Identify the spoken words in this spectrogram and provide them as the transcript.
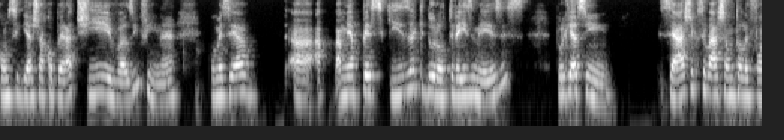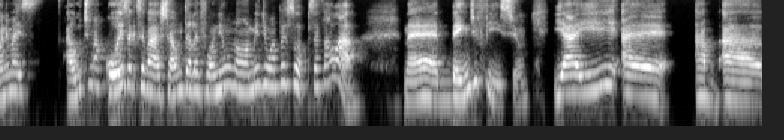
consegui achar cooperativas, enfim, né? Comecei a, a, a minha pesquisa, que durou três meses, porque assim, você acha que você vai achar um telefone, mas a última coisa que você vai achar é um telefone e um nome de uma pessoa para você falar, né? É bem difícil. E aí é, a, a,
